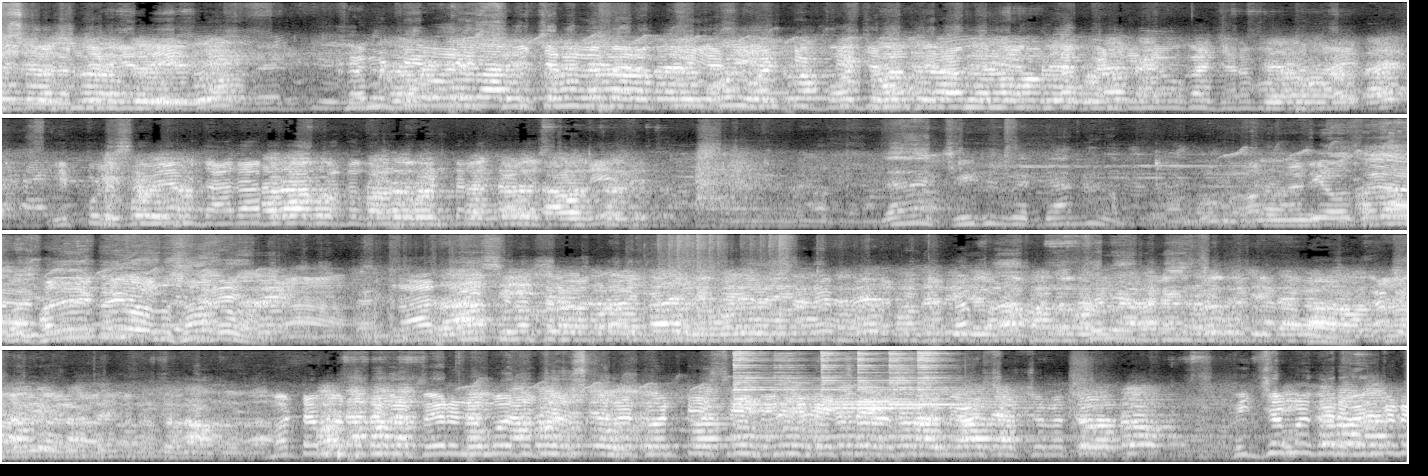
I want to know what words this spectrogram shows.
జరిగింది. కమిటీ వారి సూచనల మేరకు ఎటువంటి భోజన విరామం లేకుండా కంటిన్యూగా జరగబోతున్నాయి ఇప్పుడు సమయం దాదాపుగా పదకొండు గంటలు కావస్తుంది డ్రా తీసిన తర్వాత మొట్టమొదటిగా పేరు నమోదు చేసుకున్నటువంటి శ్రీ వెంకటేశ్వర స్వామి ఆశీస్సులతో పిచ్చమ్మ గారి వెంకట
